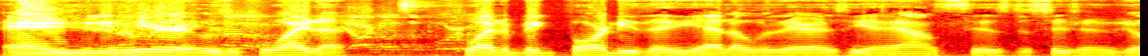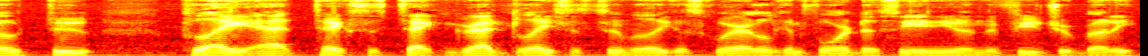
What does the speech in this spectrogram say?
And as you can hear, it was a quite a quite a big party that he had over there as he announced his decision to go to play at Texas Tech. Congratulations to Malika Square. Looking forward to seeing you in the future, buddy.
